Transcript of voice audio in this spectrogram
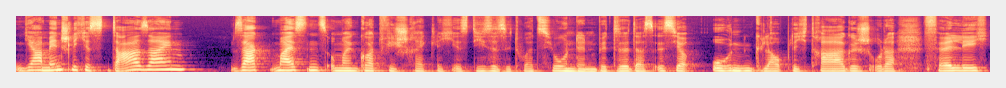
ja, menschliches Dasein sagt meistens, oh mein Gott, wie schrecklich ist diese Situation denn bitte? Das ist ja unglaublich tragisch oder völlig,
